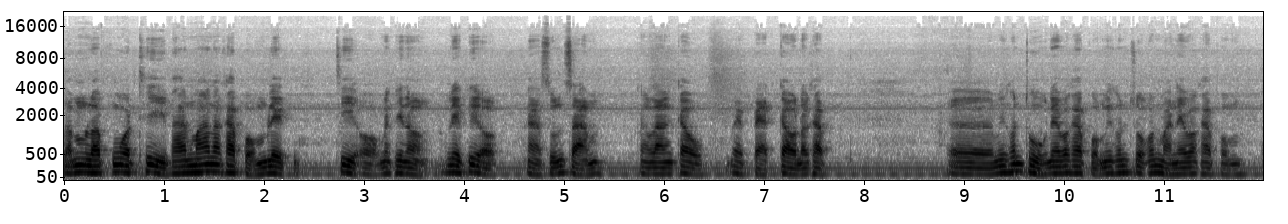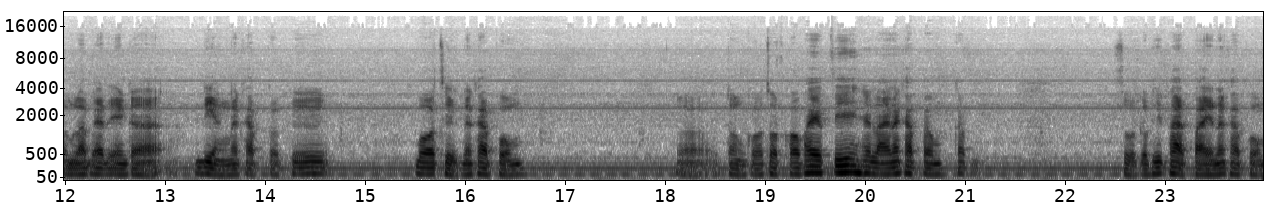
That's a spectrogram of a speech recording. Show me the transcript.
สำหรับงวดที่ผ่านมานะครับ ผมเลขที่ออกนะพี่น้องเลขที่ออกหาศูนย์สาม ทางล่างเก้าแบบแปดเก้านะครับเอ่อมีคนถูกแน่วะครับผมมีคนโชคคนหมายแน่วะครับผมสำหรับแอดเองก็เดี่ยงนะครับ ก็คือบอถึกนะครับ ผมเอ่อต้องขอสดขอภัยที่ให้หลายนะครับผมกับสูตรก็พิพาทไปนะครับผม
